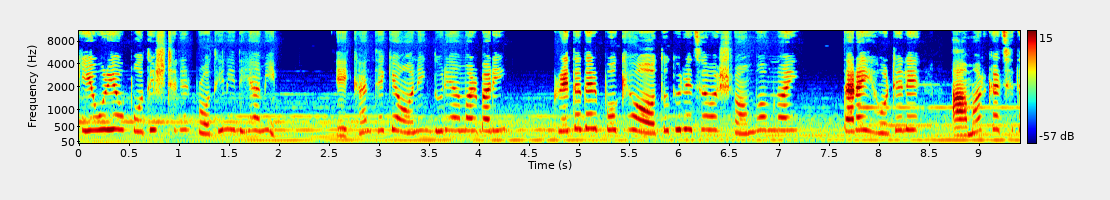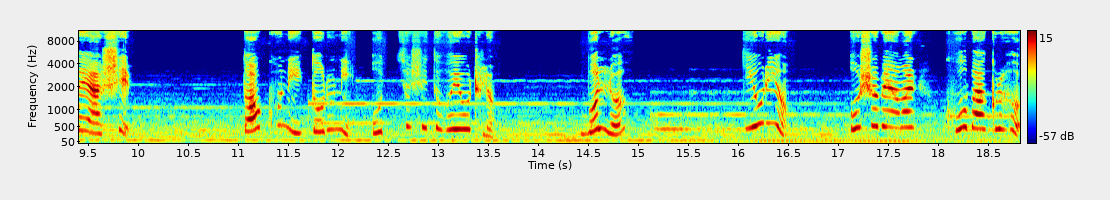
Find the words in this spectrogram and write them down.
কিউরিও প্রতিষ্ঠানের প্রতিনিধি আমি। এখান থেকে অনেক দূরে আমার বাড়ি। ক্রেতাদের পক্ষে অত দূরে যাওয়া সম্ভব নয়। তারা এই হোটেলে আমার কাছে তাই আসে। তখনই তরুণী উচ্ছ্বসিত হয়ে উঠল। বলল কিউরিও ওসবে আমার খুব আগ্রহ।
